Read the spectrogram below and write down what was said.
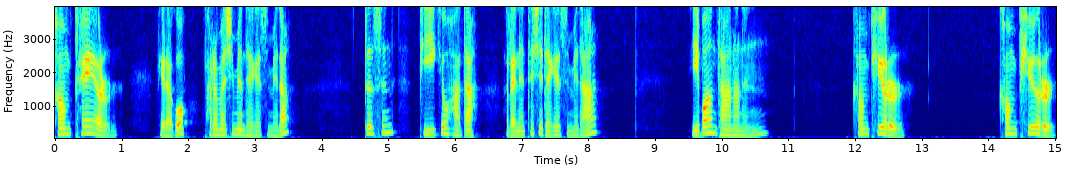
compare 이라고 발음하시면 되겠습니다. 뜻은 비교하다 라는 뜻이 되겠습니다. 이번 단어는 computer, computer,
